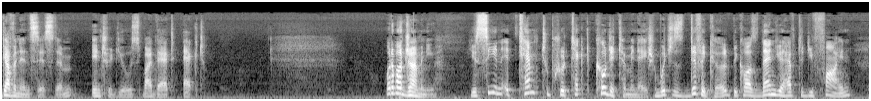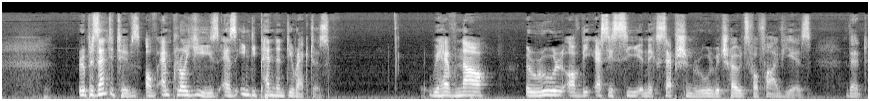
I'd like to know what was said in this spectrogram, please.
governance system introduced by that act. What about Germany? You see an attempt to protect co-determination, which is difficult because then you have to define representatives of employees as independent directors. We have now a rule of the SEC, an exception rule, which holds for five years. That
